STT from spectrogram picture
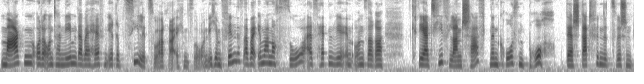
Marken oder Unternehmen dabei helfen, ihre Ziele zu erreichen. So. Und ich empfinde es aber immer noch so, als hätten wir in unserer Kreativlandschaft einen großen Bruch, der stattfindet zwischen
